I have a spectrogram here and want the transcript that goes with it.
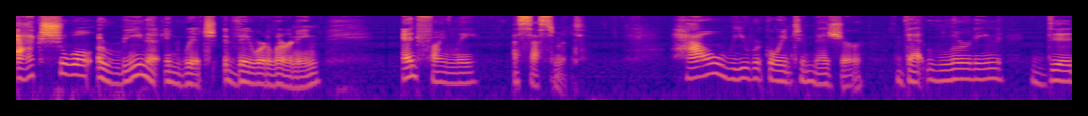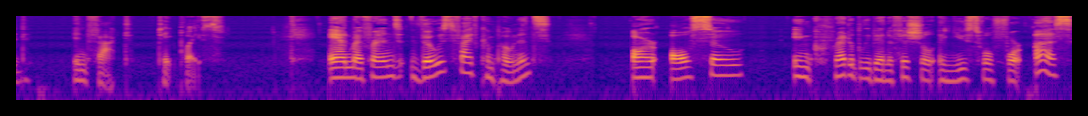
actual arena in which they were learning. And finally, assessment. How we were going to measure that learning did, in fact, take place. And my friends, those five components are also incredibly beneficial and useful for us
